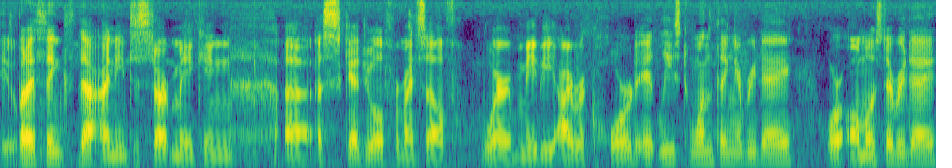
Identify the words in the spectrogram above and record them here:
to. But I think that I need to start making uh, a schedule for myself where maybe I record at least one thing every day or almost every day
